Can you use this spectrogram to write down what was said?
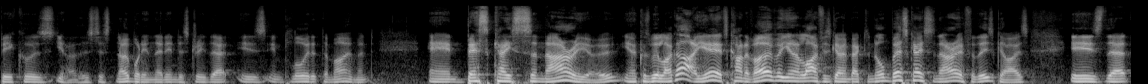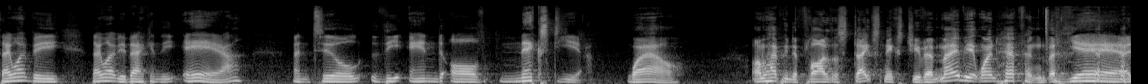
because you know there's just nobody in that industry that is employed at the moment. And best case scenario, you know, because we're like, oh yeah, it's kind of over. You know, life is going back to normal. Best case scenario for these guys is that they won't be they won't be back in the air until the end of next year. Wow. I'm hoping to fly to the States next year, but maybe it won't happen. But Yeah,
